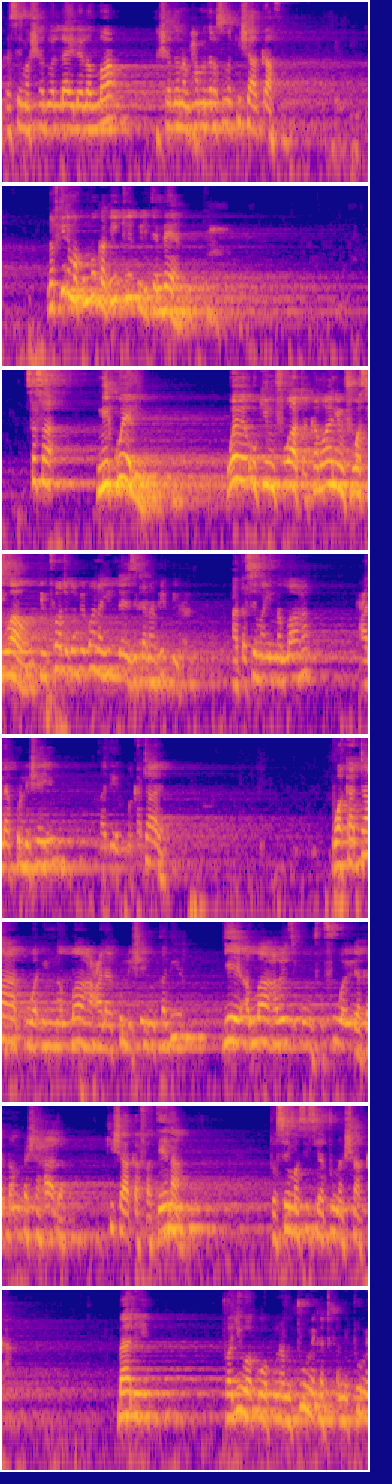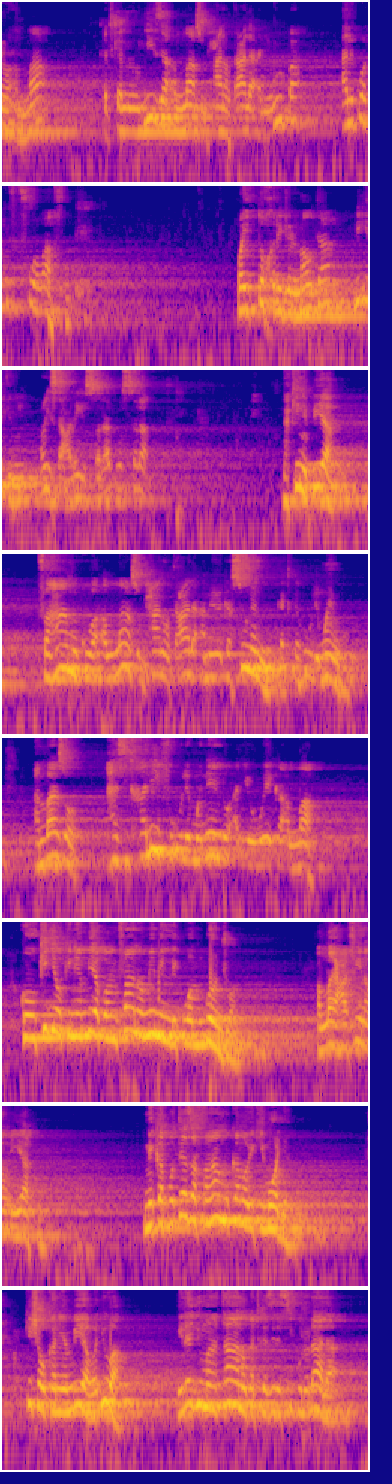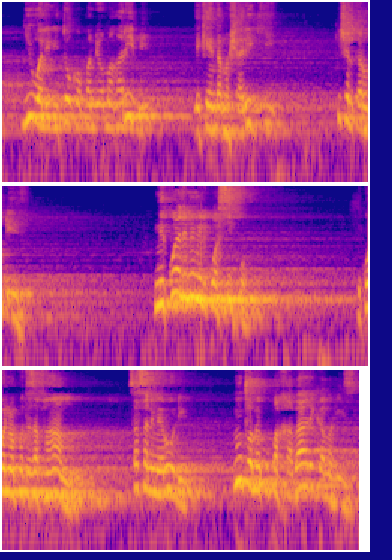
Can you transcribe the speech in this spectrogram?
akasema ashhadu an la ilaha illa allah ashhadu anna muhammadar rasulullah kisha akafa. Nafikiri mwakumbuka hii clip ilitembea. Sasa ni kweli wewe ukimfuata kama wewe ni mfuasi wao ukimfuata kwambia bwana hili linawezekana vipi? Atasema inna allaha ala kulli shay'in qadir. Wakatae. Wakataa kuwa inna allaha ala kulli shay'in qadir je allah hawezi kumfufua yule akatamka shahada kisha akafa tena? Tusema sisi hatuna shaka bali twajua kuwa kuna mtume katika mitume wa Allah katika miujiza Allah subhanahu wa ta'ala aliyompa alikuwa akifufua wafu. Wa tukhriju al-mauta biidhni Isa alayhi salatu wassalam. Lakini pia fahamu kuwa Allah subhanahu wa ta'ala ameweka sunan katika huu ulimwengu ambazo hazikhalifu ule mwenendo aliyoweka Allah. Kwa ukija ukiniambia kwa mfano mimi nilikuwa mgonjwa Allah yaafina wa iyyakum nikapoteza fahamu kama wiki moja. Kisha ukaniambia wajua ile Jumatano katika zile siku lolala jua lilitoka upande wa magharibi likaenda mashariki. Kisha likarudi hivi ni kweli mimi nilikuwa sipo. Nilikuwa nimepoteza fahamu. Sasa nimerudi. Mtu amekupa habari kama hizi.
